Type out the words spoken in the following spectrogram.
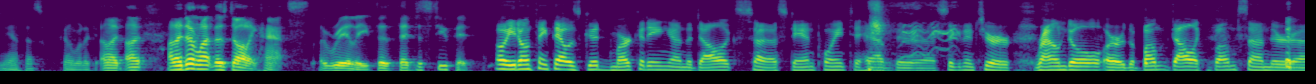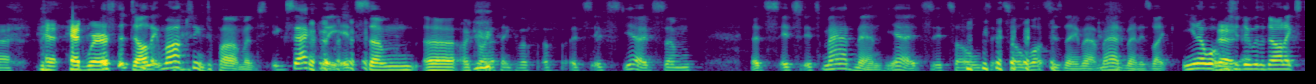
yeah, that's kind of what I. And I, I and I don't like those Dalek hats. Really, they're, they're just stupid. Oh, you don't think that was good marketing on the Daleks' uh, standpoint to have their uh, signature roundel or the bump Dalek bumps on their uh, he- headwear? It's the Dalek marketing department. Exactly. It's um. Uh, I'm trying to think of. A, of it's it's yeah. It's um. It's it's it's Mad Men. Yeah. It's it's old. It's old. What's his name? Out Mad Men is like. You know what we should do with the Daleks?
